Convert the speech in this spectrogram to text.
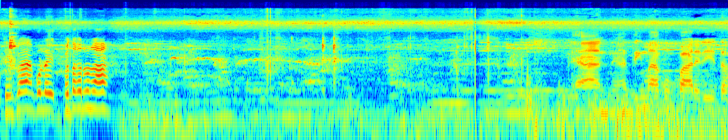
Timplahan ko lang. Punta ka doon ah. Yan, yung ating mga kumpare dito.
